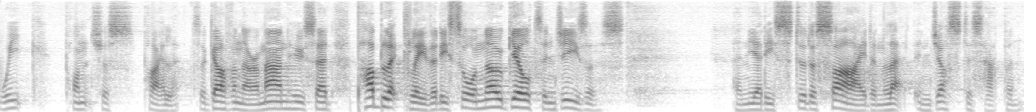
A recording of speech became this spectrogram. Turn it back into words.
weak Pontius Pilate, a governor, a man who said publicly that he saw no guilt in Jesus, and yet he stood aside and let injustice happen.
